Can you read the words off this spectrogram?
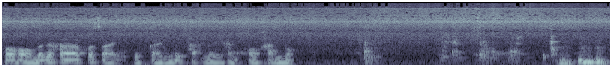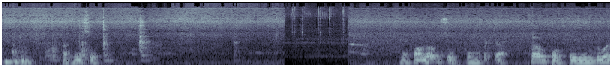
พอหอมแล้วนะครับ ก็ใส่อกไก่ลงไปผัดเลยหั่นพอคำเนาะผัดให้สุกพอเริ่มสุกผมก็จะเพิ่มโปรตีนด้วย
